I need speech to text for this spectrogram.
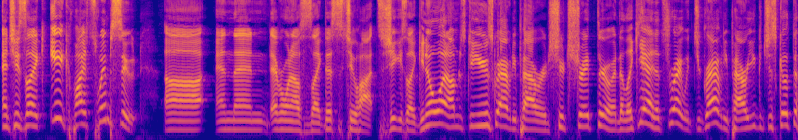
and she's like, "Eek, my swimsuit!" Uh, and then everyone else is like, "This is too hot." So Shiki's like, "You know what? I'm just gonna use gravity power and shoot straight through it." And they're like, "Yeah, that's right. With your gravity power, you could just go through."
